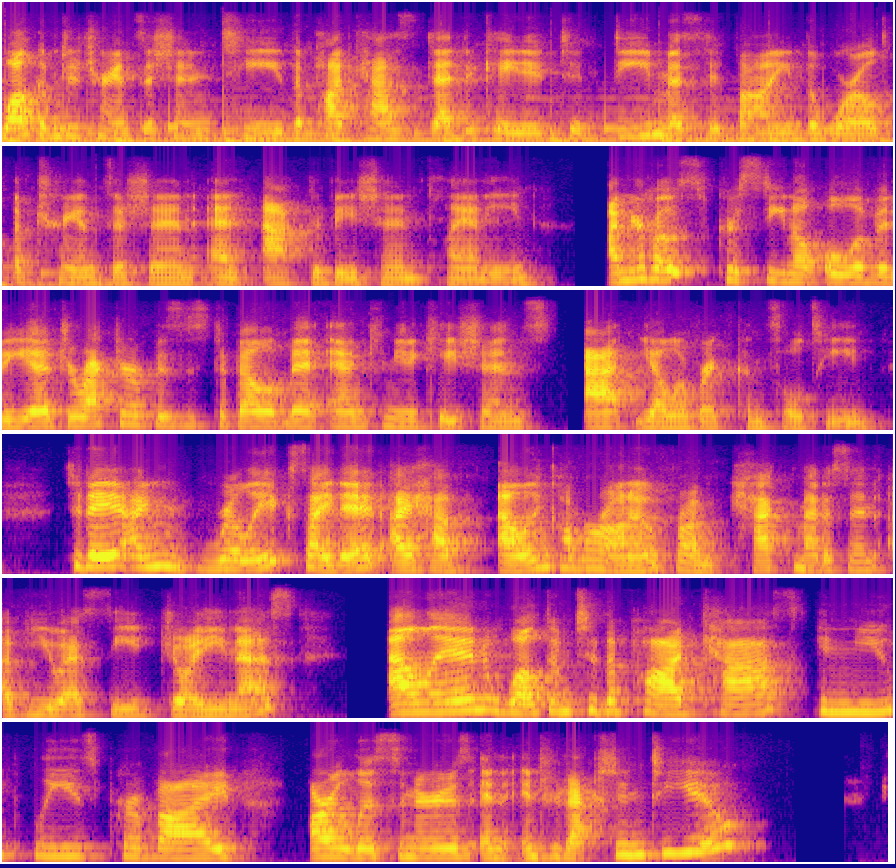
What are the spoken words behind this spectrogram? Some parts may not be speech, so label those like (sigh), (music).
welcome to Transition Tea, the podcast dedicated to demystifying the world of transition and activation planning. I'm your host, Christina Olivarria, Director of Business Development and Communications at Yellow Brick Consulting. Today, I'm really excited. I have Ellen Cammarano from Keck Medicine of USC joining us. Ellen, welcome to the podcast. Can you please provide our listeners an introduction to you?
